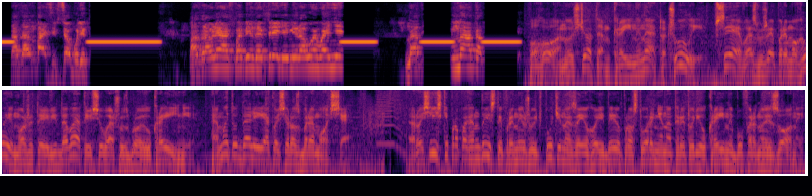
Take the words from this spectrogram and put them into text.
на Донбассе, все будет Поздравляю с победой в Третьей мировой войне над НАТО, Ого, ну що там, країни НАТО чули? Все, вас вже перемогли, можете віддавати всю вашу зброю Україні. А ми тут далі якось розберемося. Російські пропагандисти принижують Путіна за його ідею про створення на території України буферної зони.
